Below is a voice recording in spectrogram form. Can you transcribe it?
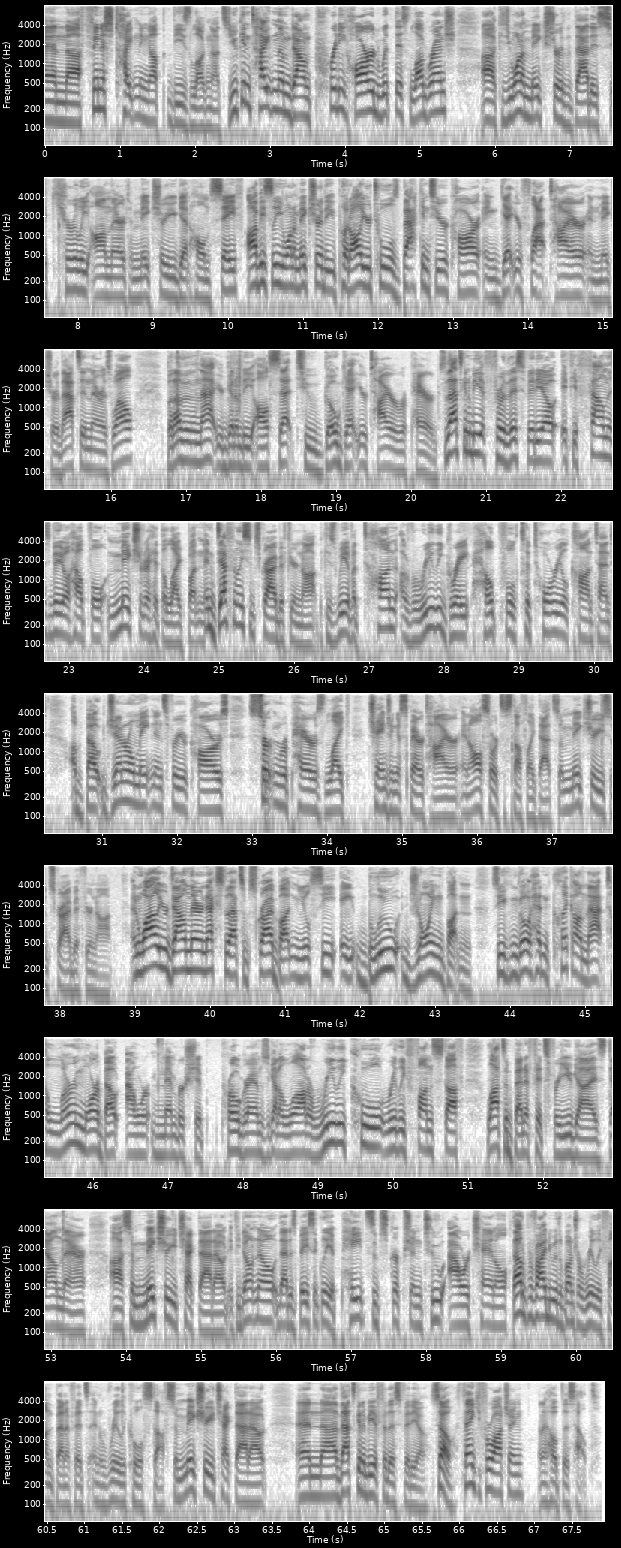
and uh, finish tightening up these lug nuts. You can tighten them down pretty hard with this lug wrench because uh, you want to make sure that that is securely on there to make sure you get home safe. Obviously, you want to make sure that you put all your tools back into your car and get your flat tire and make sure that's in there as well. But other than that, you're gonna be all set to go get your tire repaired. So that's gonna be it for this video. If you found this video helpful, make sure to hit the like button and definitely subscribe if you're not because we have a ton of really great, helpful tutorial content about general maintenance for your cars, certain repairs like changing a spare tire and all sorts of stuff like that. So make sure you subscribe if you're not. And while you're down there next to that subscribe button, you'll see a blue join button. So you can go ahead and click on that to learn more about our membership programs. We've got a lot of really cool, really fun stuff, lots of benefits for you guys down there. Uh, so make sure you check that out. If you don't know, that is basically a paid subscription to our channel. That'll provide you with a bunch of really fun benefits and really cool stuff. So make sure you check that out. And uh, that's gonna be it for this video. So thank you for watching, and I hope this helped.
